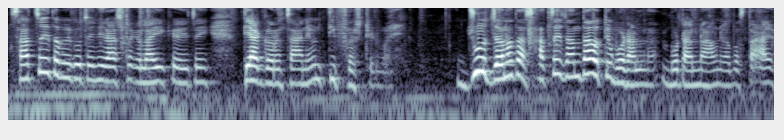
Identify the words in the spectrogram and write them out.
साँच्चै तपाईँको चाहिँ राष्ट्रका लागि चाहिँ त्याग गर्न चाहने हुन् ती फ्रस्ट्रेट भए। जो जनता साँच्चै जनता हो त्यो भोट हाल्न भोट हाल्न आउने अवस्था आयो।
